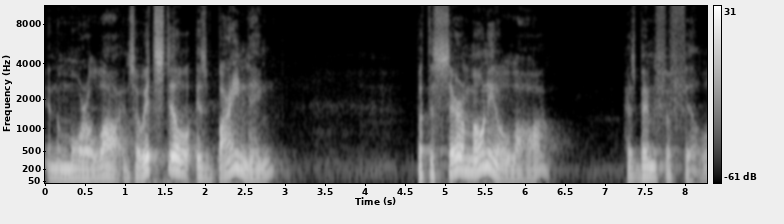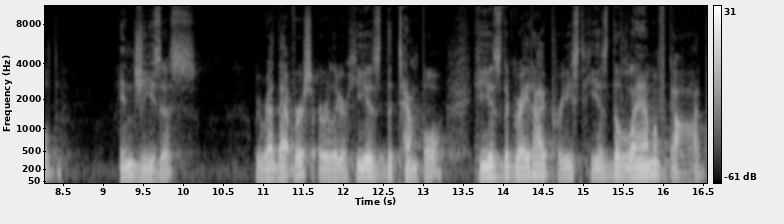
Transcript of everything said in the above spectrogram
in the moral law. And so it still is binding, but the ceremonial law has been fulfilled in Jesus we read that verse earlier. He is the temple, He is the great high priest, He is the Lamb of God.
